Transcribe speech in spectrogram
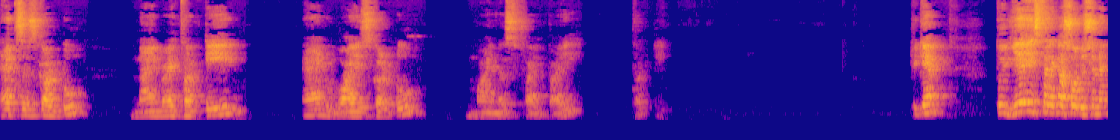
x is equal to nine by thirteen and y is equal to minus five by thirteen ठीक है? तो ये इस तरह का सॉल्यूशन है।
